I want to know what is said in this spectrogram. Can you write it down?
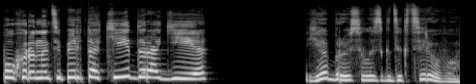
Похороны теперь такие дорогие!» Я бросилась к Дегтяреву.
